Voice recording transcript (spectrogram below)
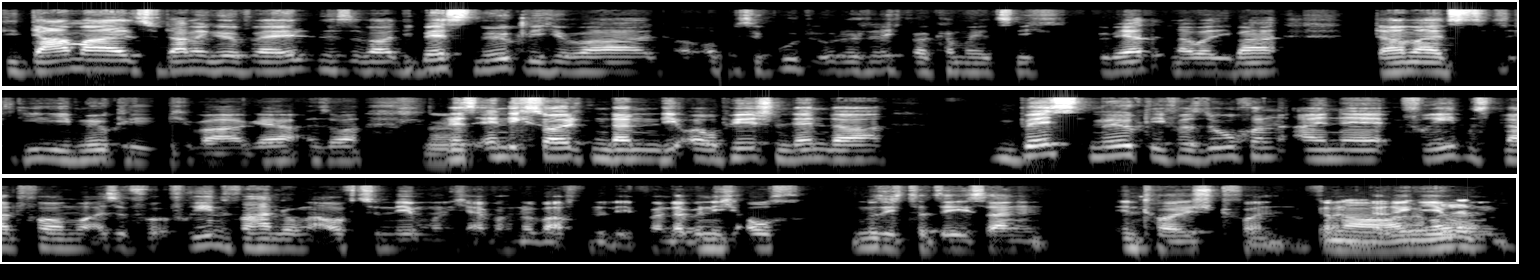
die damals zu damaligen Verhältnissen war, die bestmögliche war. Ob sie gut oder schlecht war, kann man jetzt nicht bewerten, aber die war damals die, die möglich war. Gell? Also ja. letztendlich sollten dann die europäischen Länder bestmöglich versuchen, eine Friedensplattform, also Friedensverhandlungen aufzunehmen und nicht einfach nur Waffen liefern. Da bin ich auch, muss ich tatsächlich sagen, enttäuscht von, von genau, der Regierung.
